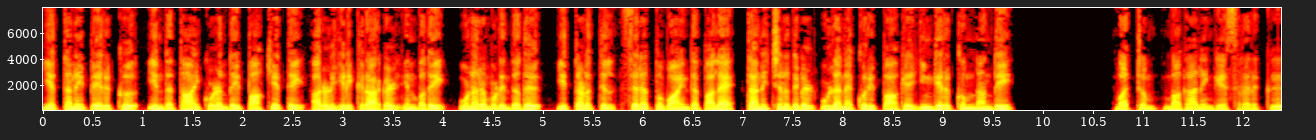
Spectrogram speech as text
எத்தனை பேருக்கு இந்த தாய் குழந்தை பாக்கியத்தை அருளியிருக்கிறார்கள் என்பதை உணர முடிந்தது. இத்தலத்தில் சிறப்பு வாய்ந்த பல தனிச்சலுதிகள் உள்ளன. குறிப்பாக இங்கிருக்கும் நந்தி மற்றும் மகாலிங்கேஸ்வரருக்கு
